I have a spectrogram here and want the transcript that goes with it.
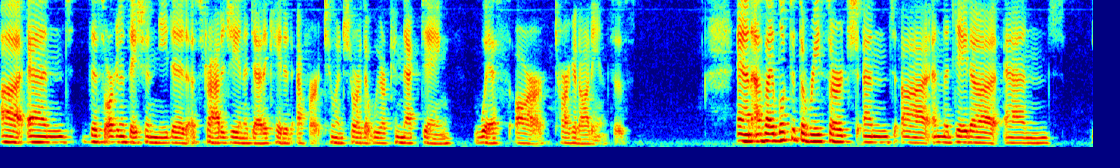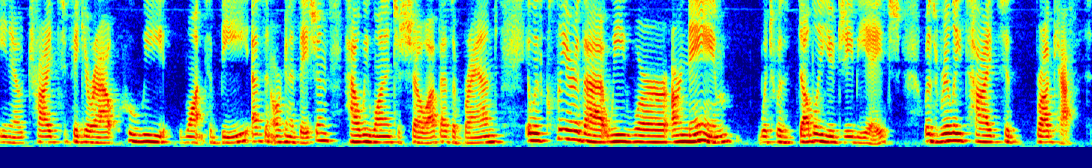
Uh, and this organization needed a strategy and a dedicated effort to ensure that we are connecting with our target audiences. And as I looked at the research and uh, and the data and you know tried to figure out who we want to be as an organization how we wanted to show up as a brand it was clear that we were our name which was WGBH was really tied to broadcast.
